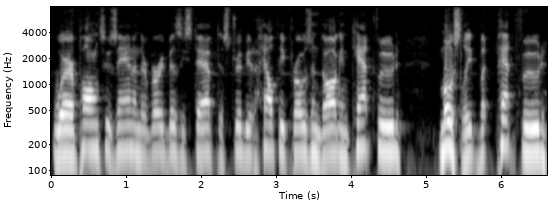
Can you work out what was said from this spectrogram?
where Paul and Suzanne and their very busy staff distribute healthy frozen dog and cat food, mostly, but pet food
